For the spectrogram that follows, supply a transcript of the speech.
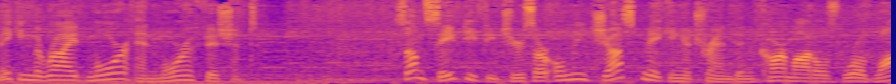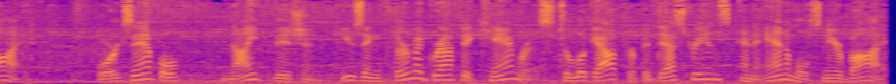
making the ride more and more efficient. Some safety features are only just making a trend in car models worldwide. For example, night vision using thermographic cameras to look out for pedestrians and animals nearby.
